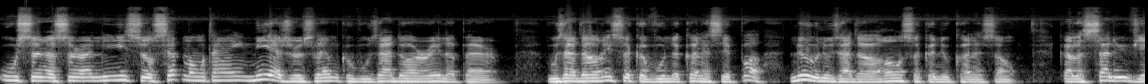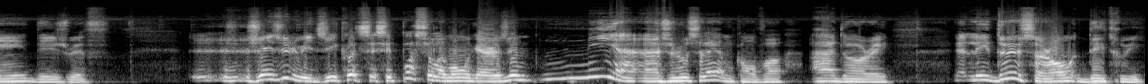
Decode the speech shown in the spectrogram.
où ce ne sera ni sur cette montagne, ni à Jérusalem que vous adorez le Père. Vous adorez ce que vous ne connaissez pas. Nous, nous adorons ce que nous connaissons, car le salut vient des Juifs. Jésus lui dit, écoute, c'est pas sur le mont Gerizim ni à, Jérusalem qu'on va adorer. Les deux seront détruits.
